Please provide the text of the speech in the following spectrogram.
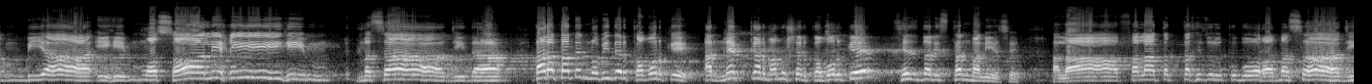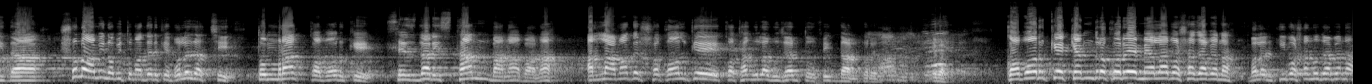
আম্বিয়াইহিম ওয়া সালিহিহিম মাসাজিদা। তারা তাদের নবীদের কবরকে আর নেককার মানুষের কবরকে সেজদার স্থান বানিয়েছে। আলা ফালা তাত্তাখিজুল কুবুর মাসাজিদা। শোনো আমি নবী তোমাদেরকে বলে যাচ্ছি তোমরা কবরকে সেজদার স্থান বানা বানা আল্লাহ আমাদের সকলকে কথাগুলা বুঝার তৌফিক দান করেন। এবার কবরকে কেন্দ্র করে মেলা বসা যাবে না বলেন কি বসানো যাবে না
